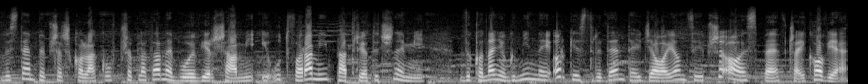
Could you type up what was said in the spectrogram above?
Występy przedszkolaków przeplatane były wierszami i utworami patriotycznymi w wykonaniu Gminnej Orkiestry Dętej działającej przy OSP w Czajkowie.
